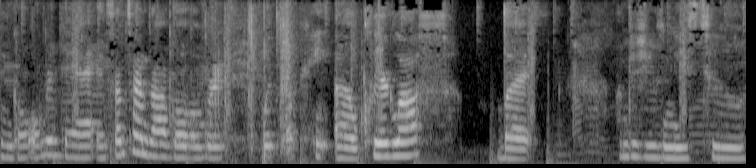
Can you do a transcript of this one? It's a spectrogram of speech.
And go over that. And sometimes I'll go over it with a uh, clear gloss. But I'm just using these two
